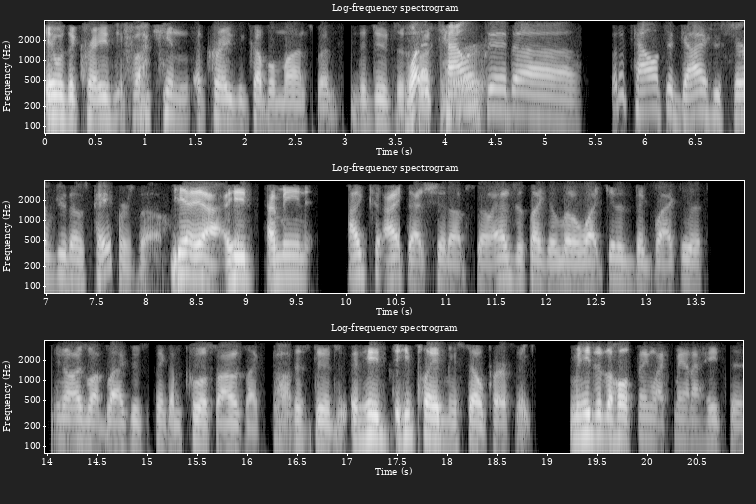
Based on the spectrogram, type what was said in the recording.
it was a crazy fucking a crazy couple months. But the dude's a what a talented uh what a talented guy who served you those papers though. Yeah, yeah. He, I mean, I I ate that shit up. So I as just like a little white kid, his big black dude. You know, I always want black dudes to think I'm cool. So I was like, oh, this dude, and he he played me so perfect. I mean, he did the whole thing like, man, I hate to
